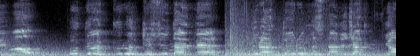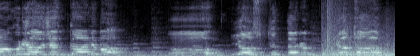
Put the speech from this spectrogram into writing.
Eyvah! Bu gök gürültüsü de ne? Traktörüm ıslanacak, yağmur yağacak galiba. Oh, yastıklarım, yatağım.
